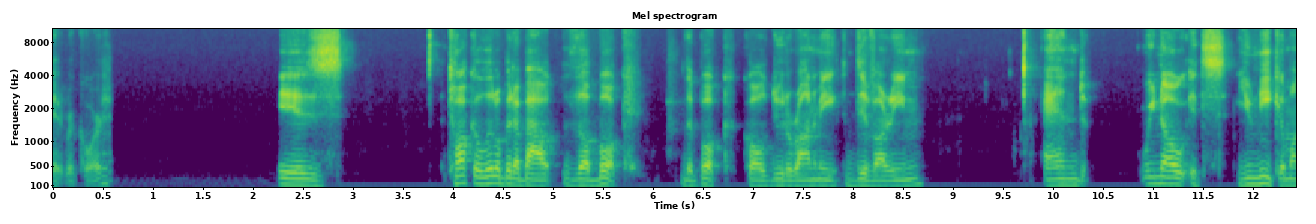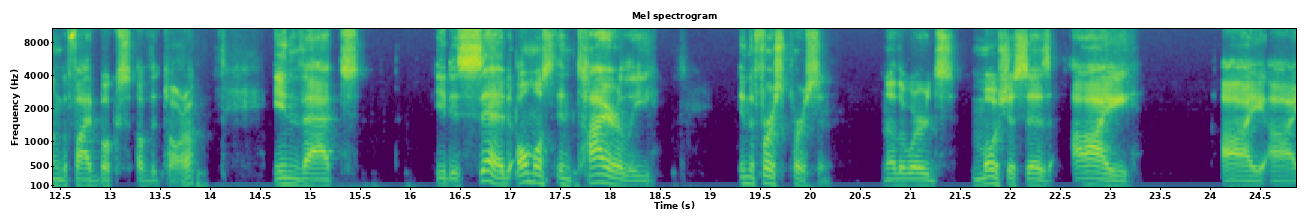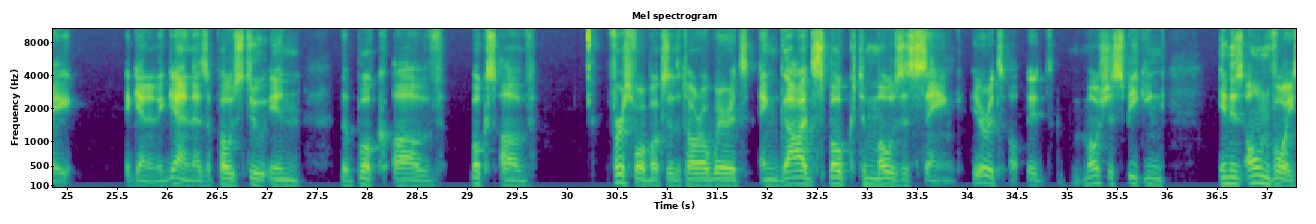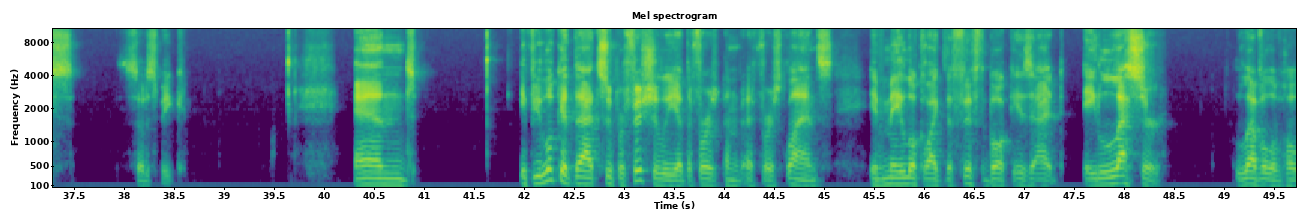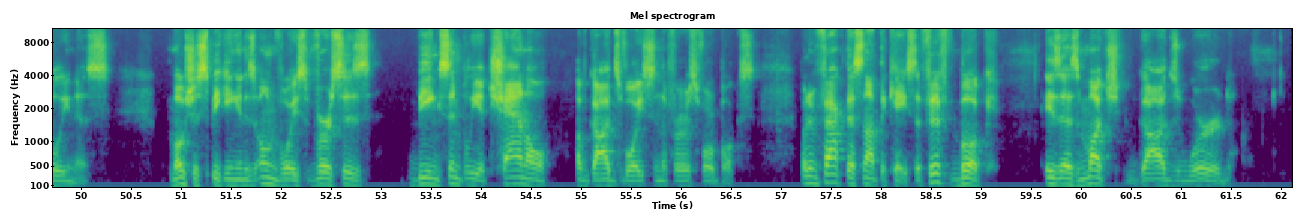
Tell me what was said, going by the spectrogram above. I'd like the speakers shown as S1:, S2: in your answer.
S1: hit record, is talk a little bit about the book, the book called Deuteronomy Devarim. And we know it's unique among the five books of the Torah in that it is said almost entirely in the first person. In other words, Moshe says, I, I, I, again and again, as opposed to in the book of books of first four books of the Torah, where it's and God spoke to Moses saying. Here it's it's Moshe speaking in his own voice, so to speak. And if you look at that superficially at the first um, at first glance, it may look like the fifth book is at a lesser level of holiness. Moshe speaking in his own voice versus being simply a channel of God's voice in the first four books. But in fact, that's not the case. The fifth book is as much God's word,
